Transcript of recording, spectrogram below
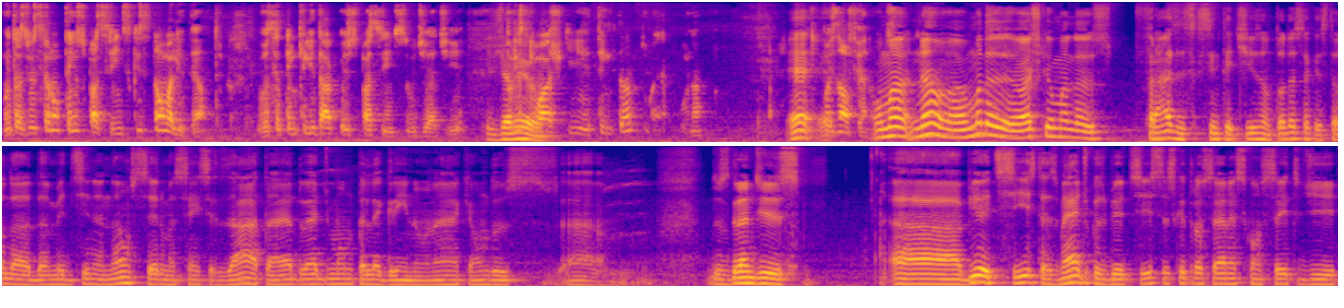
muitas vezes você não tem os pacientes que estão ali dentro. Você tem que lidar com esses pacientes no dia a dia. Já Por isso eu acho que tem tanto eco, né? É, pois não, Fernando. Uma, não, uma da, eu acho que uma das frases que sintetizam toda essa questão da, da medicina não ser uma ciência exata é do Edmond Pellegrino, né, que é um dos, uh, dos grandes uh, bioeticistas, médicos bioeticistas que trouxeram esse conceito de,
